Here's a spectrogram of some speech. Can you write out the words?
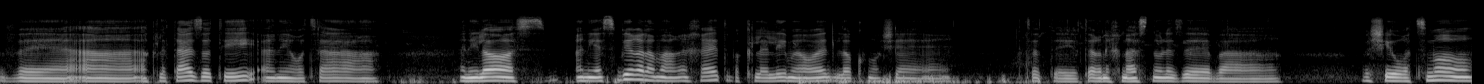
וההקלטה הזאת, אני רוצה, אני לא, אני אסביר על המערכת בכללי מאוד, לא כמו שקצת יותר נכנסנו לזה בשיעור עצמו,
